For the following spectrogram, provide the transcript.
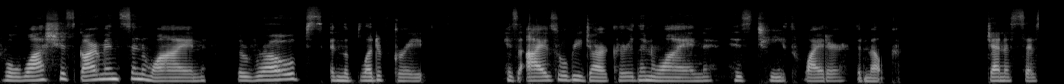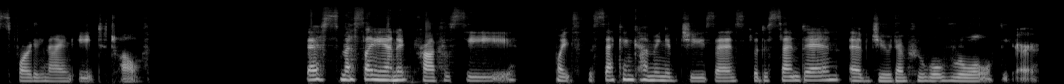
He will wash his garments in wine, the robes in the blood of grapes. His eyes will be darker than wine, his teeth whiter than milk. Genesis 49 8 to 12. This messianic prophecy points to the second coming of Jesus, the descendant of Judah who will rule the earth.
